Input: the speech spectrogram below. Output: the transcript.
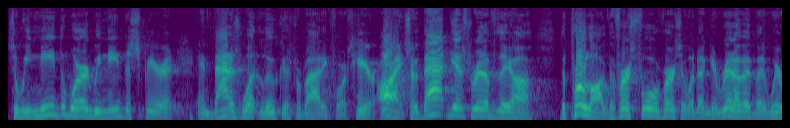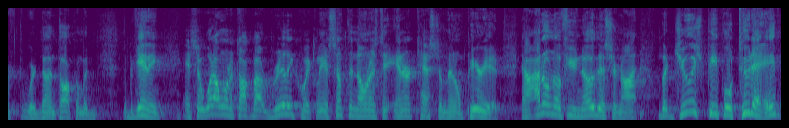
So we need the Word, we need the Spirit, and that is what Luke is providing for us here. All right, so that gets rid of the, uh, the prologue, the first four verses. Well, doesn't get rid of it, but we're, we're done talking with the beginning. And so what I want to talk about really quickly is something known as the intertestamental period. Now, I don't know if you know this or not, but Jewish people today,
